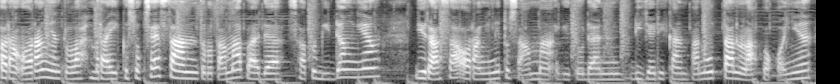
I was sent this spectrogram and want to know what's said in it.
orang-orang yang telah meraih kesuksesan terutama pada satu bidang yang dirasa orang ini tuh sama gitu dan dijadikan panutan lah pokoknya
